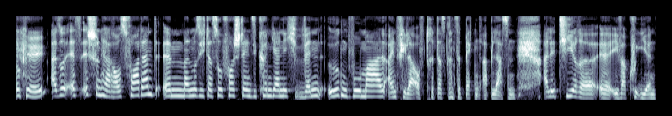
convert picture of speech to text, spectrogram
Okay. Also es ist schon herausfordernd. Ähm, man muss sich das so vorstellen, Sie können ja nicht, wenn irgendwo mal ein Fehler auftritt, das ganze Becken ablassen, alle Tiere äh, evakuieren.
